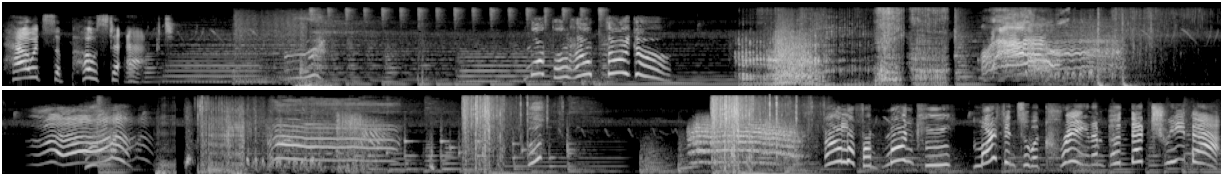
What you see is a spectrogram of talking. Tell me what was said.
how it's supposed to act. Morphle help tiger! Morph into a crane and put that tree back.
